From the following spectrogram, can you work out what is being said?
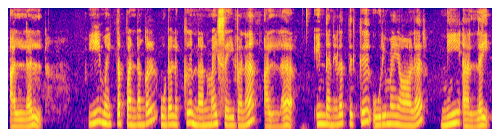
அல்லல். ஈ மைத்த பண்டங்கள் உடலுக்கு நன்மை செய்வன அல்ல. இந்த நிலத்துக்கு உரிமையாளர் நீ அல்லை.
